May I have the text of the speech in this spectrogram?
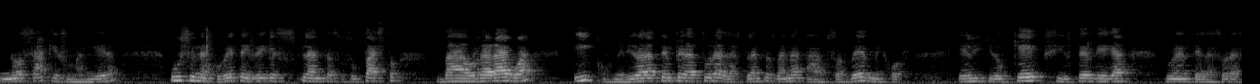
no saque su manguera, use una cubeta y regle sus plantas o su pasto, va a ahorrar agua y debido a la temperatura las plantas van a absorber mejor el líquido que si usted riega durante las horas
